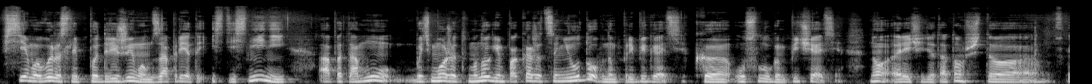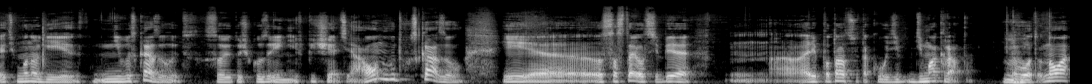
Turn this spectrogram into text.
Все мы выросли под режимом запрета и стеснений, а потому, быть может, многим покажется неудобным прибегать к услугам печати. Но речь идет о том, что так сказать, многие не высказывают свою точку зрения в печати, а он вот высказывал и э, составил себе репутацию такого демократа. Угу. Вот. Но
